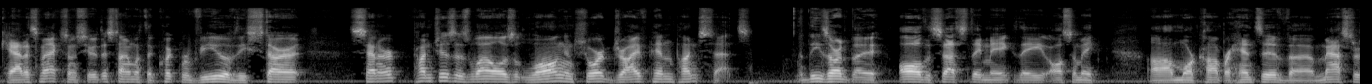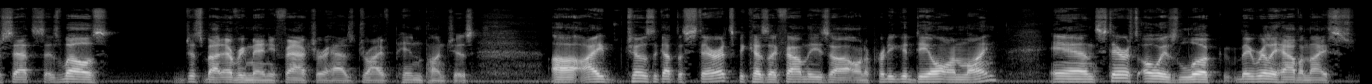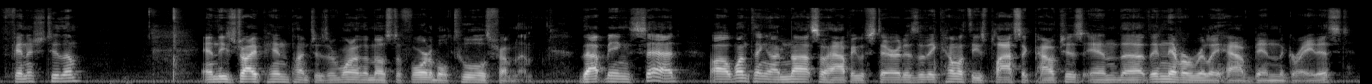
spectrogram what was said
Catus Maximus here, this time with a quick review of the Starrett center punches as well as long and short drive pin punch sets. These aren't the all the sets they make. They also make uh, more comprehensive uh, master sets as well as just about every manufacturer has drive pin punches. Uh, I chose to get the Starretts because I found these uh, on a pretty good deal online. And Starretts always look, they really have a nice finish to them. And these drive pin punches are one of the most affordable tools from them. That being said, uh, one thing I'm not so happy with Starrett is that they come with these plastic pouches, and uh, they never really have been the greatest.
